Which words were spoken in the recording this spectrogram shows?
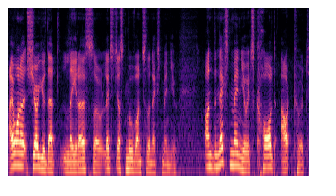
I want to show you that later, so let's just move on to the next menu. On the next menu, it's called output.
